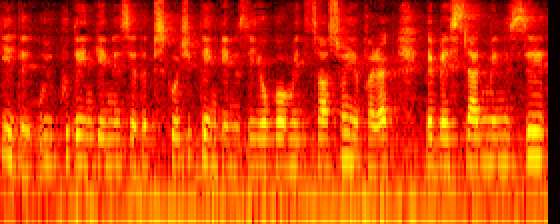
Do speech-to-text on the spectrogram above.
değil de uyku dengeniz ya da psikolojik dengenizi yoga meditasyon yaparak ve beslenmenizi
